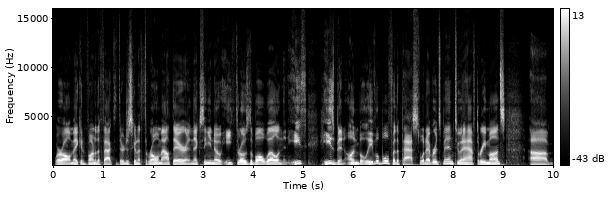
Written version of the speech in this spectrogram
we're all making fun of the fact that they're just going to throw him out there. And next thing you know, he throws the ball well, and then he's he's been unbelievable for the past whatever it's been two and a half three months. Um,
